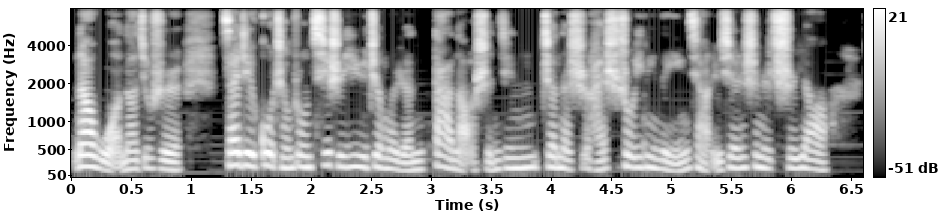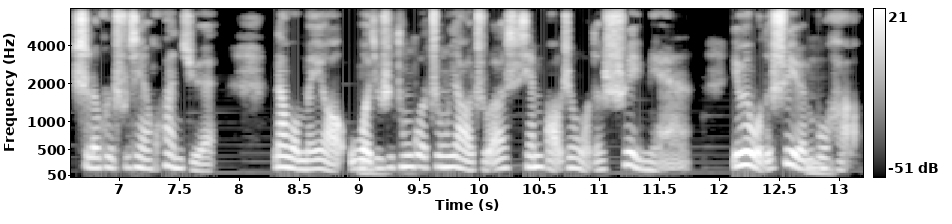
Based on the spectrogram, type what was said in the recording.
那我呢，就是在这个过程中，其实抑郁症的人大脑神经真的是还是受一定的影响。有些人甚至吃药吃了会出现幻觉。那我没有，我就是通过中药，主要是先保证我的睡眠，因为我的睡眠不好。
